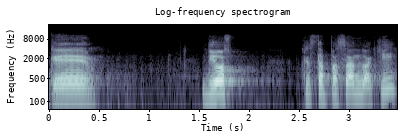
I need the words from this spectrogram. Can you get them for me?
¿Qué? Dios, ¿qué está pasando aquí?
